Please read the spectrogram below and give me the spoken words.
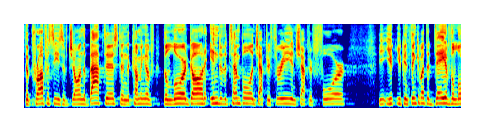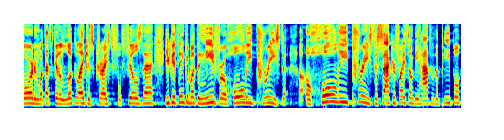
the prophecies of John the Baptist and the coming of the Lord God into the temple in chapter 3 and chapter 4. You, you can think about the day of the Lord and what that's going to look like as Christ fulfills that. You can think about the need for a holy priest, a, a holy priest to sacrifice on behalf of the people.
